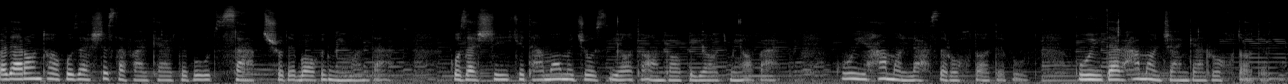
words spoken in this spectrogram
و در آن تا گذشته سفر کرده بود ثبت شده باقی می ماندند گذشته ای که تمام جزئیات آن را به یاد می آورد گویی همان لحظه رخ داده بود. گویی در همان جنگل رخ داده بود.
